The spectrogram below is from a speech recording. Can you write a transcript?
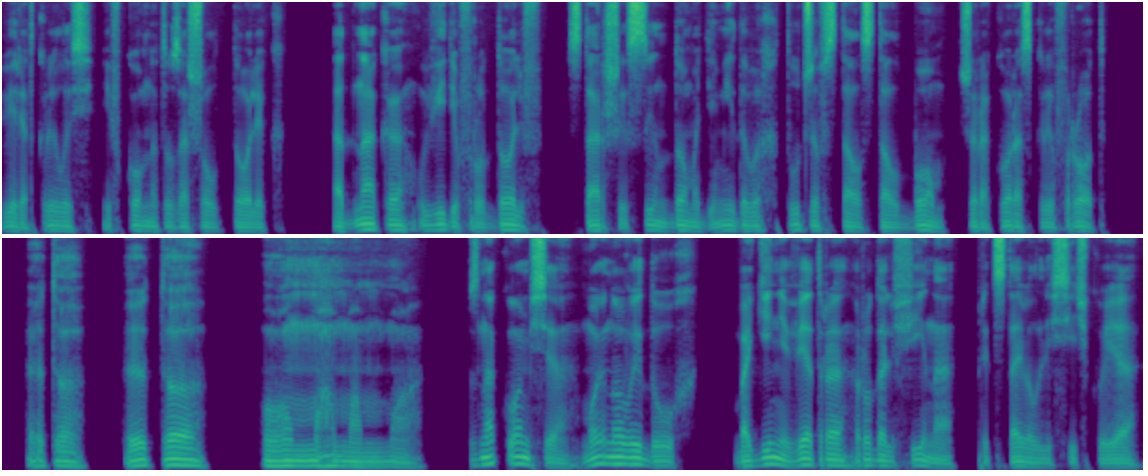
Дверь открылась, и в комнату зашел Толик. Однако, увидев Рудольф, старший сын дома Демидовых тут же встал столбом, широко раскрыв рот. «Это... это... о, мама-ма! Знакомься, мой новый дух, богиня ветра Рудольфина», — представил лисичку я.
